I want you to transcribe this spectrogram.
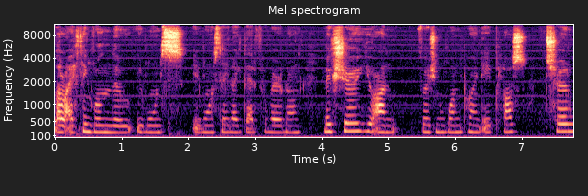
Well, I think we'll know it won't it won't stay like that for very long. Make sure you're on version 1.8 plus. Turn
